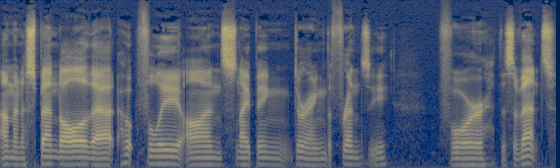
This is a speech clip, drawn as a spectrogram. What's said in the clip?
I'm going to spend all of that hopefully on sniping during the frenzy for this event.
